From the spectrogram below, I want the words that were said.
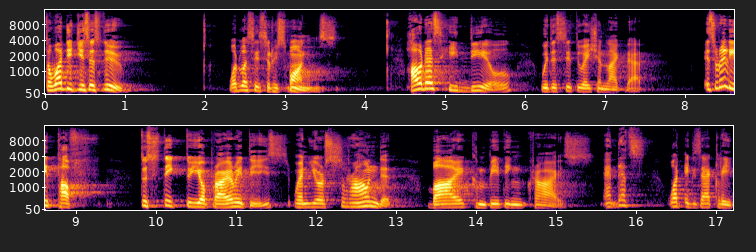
So, what did Jesus do? What was his response? How does he deal with a situation like that. It's really tough to stick to your priorities when you're surrounded by competing cries. And that's what exactly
